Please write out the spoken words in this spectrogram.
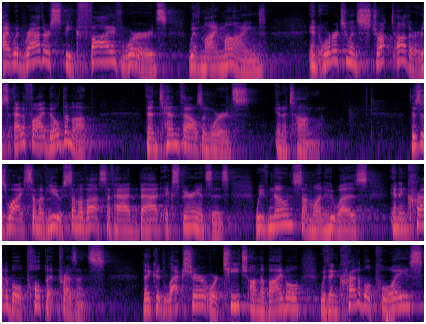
I would rather speak five words with my mind in order to instruct others, edify, build them up, than 10,000 words in a tongue. This is why some of you, some of us have had bad experiences. We've known someone who was an incredible pulpit presence. They could lecture or teach on the Bible with incredible poise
